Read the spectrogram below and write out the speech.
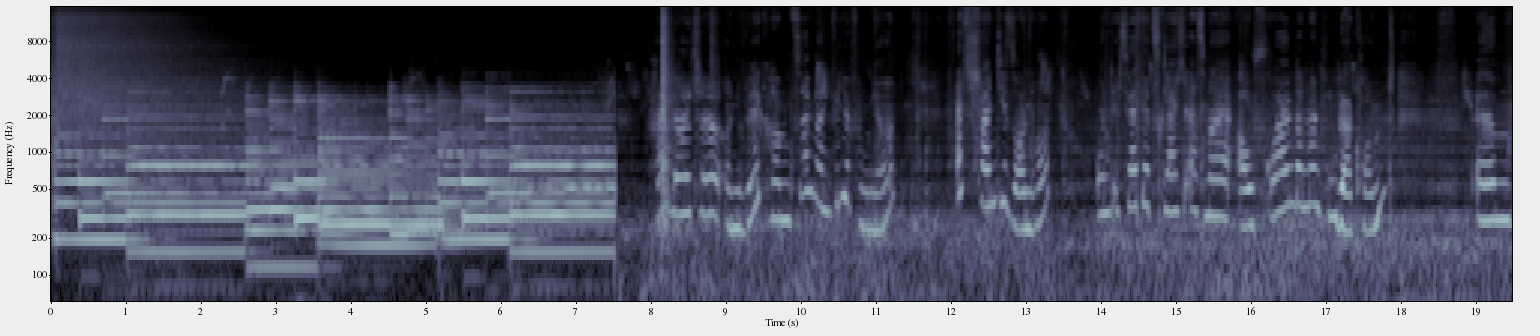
Hi Leute und willkommen zu einem neuen Video von mir. Es scheint die Sonne und ich werde jetzt gleich erstmal aufräumen, dann mein Bruder kommt. Ähm,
